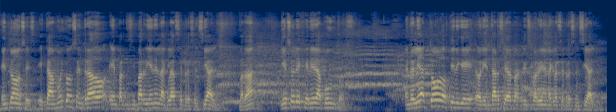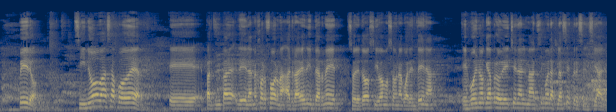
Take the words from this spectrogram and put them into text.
Entonces, está muy concentrado en participar bien en la clase presencial, ¿verdad? Y eso le genera puntos. En realidad todos tienen que orientarse a participar bien en la clase presencial. Pero si no vas a poder eh, participar de la mejor forma a través de internet, sobre todo si vamos a una cuarentena, es bueno que aprovechen al máximo las clases presenciales.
